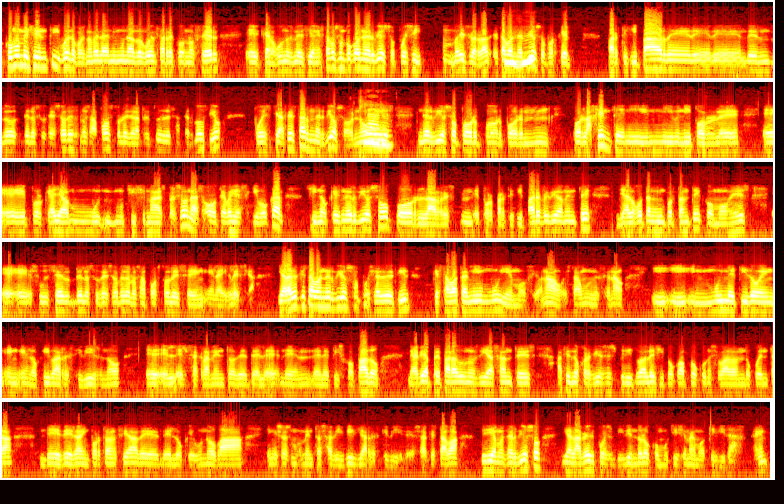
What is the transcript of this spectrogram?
¿Cómo me sentí? Bueno, pues no me da ninguna vergüenza reconocer eh, que algunos me decían, ¿estabas un poco nervioso? Pues sí, es verdad, estaba nervioso porque participar de, de, los sucesores de los apóstoles, de la plenitud del sacerdocio, pues te hace estar nervioso. No es nervioso por, por, por, mm, por la gente ni, ni, ni por eh, eh, porque haya muchísimas personas o te vayas a equivocar, sino que es nervioso por la eh, por participar efectivamente de algo tan importante como es eh, ser de los sucesores de los apóstoles en, la Iglesia. Y a la vez que estaba nervioso, pues he de decir que estaba también muy emocionado, estaba muy emocionado y, muy metido en, en, lo que iba a recibir, ¿no? El, sacramento del episcopado. Me había preparado unos días antes haciendo ejercicios espirituales y poco a poco uno se va dando cuenta de, la importancia de, lo que uno va en esos momentos a vivir y a recibir. O sea que estaba, diríamos, nervioso y a la vez pues viviéndolo con muchísima emotividad. ¿eh?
